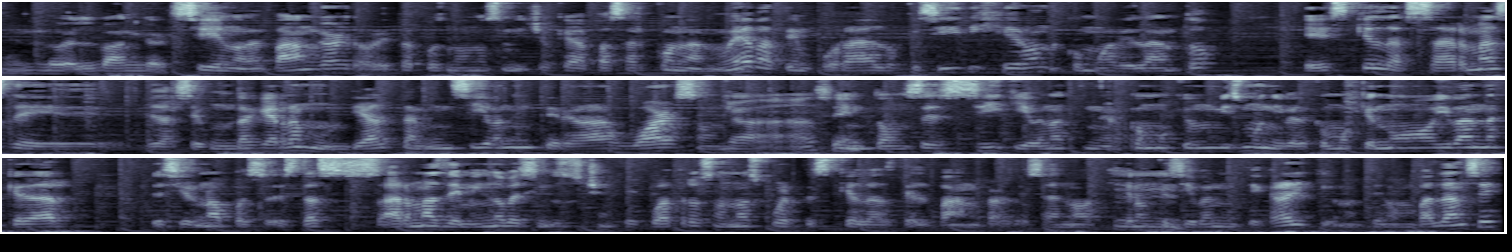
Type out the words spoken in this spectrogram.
en lo del Vanguard. Sí, en lo de Vanguard, ahorita pues no nos han dicho qué va a pasar con la nueva temporada. Lo que sí dijeron como adelanto es que las armas de, de la Segunda Guerra Mundial también se iban a integrar a Warzone. Ah, sí. Entonces sí, que iban a tener como que un mismo nivel, como que no iban a quedar, decir, no, pues estas armas de 1984 son más fuertes que las del Vanguard. O sea, no, dijeron que se iban a integrar y que iban a tener un balance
